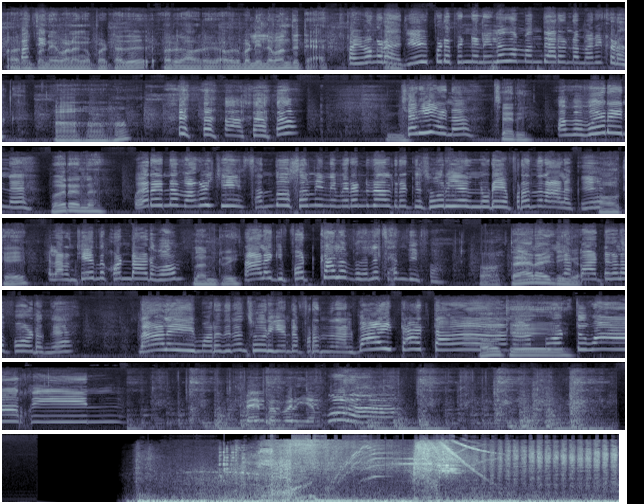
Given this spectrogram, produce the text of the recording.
அவருக்கு பிணை வழங்கப்பட்டது. அவர் அவர் அவர் வெளியில வந்துட்டார். இப்ப இவங்கடா ஜெயிப்பட பின்னணியில தான் வந்தாருன்ற மாதிரி கிடக்கு. சரியாண்ணா சரி அப்ப வேற என்ன? வேற என்ன? வேற என்ன மகிழ்ச்சி? சந்தோஷம் இன்னும் இரண்டு நாள் இருக்கு சூரியனுடைய பிறந்த நாளுக்கு. ஓகே. எல்லாரும் சேர்ந்து கொண்டாடுவோம். நன்றி. நாளைக்கு பொற்கால பதில சந்திப்போம். தயாராயிட்டீங்க. பாட்டுகளை போடுங்க. நாளை மறுதினம் சூரியன் பிறந்த நாள். Bye tata. நான் போட்டு வாரேன் பேப்பர் படியம் போலாம்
